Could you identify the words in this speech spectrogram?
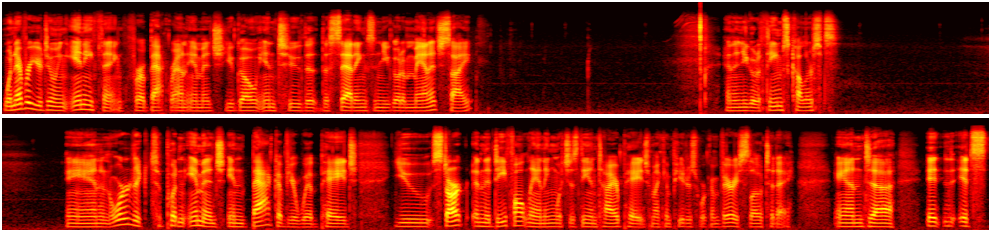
whenever you're doing anything for a background image, you go into the, the settings and you go to manage site and then you go to themes colors and in order to, to put an image in back of your web page you start in the default landing which is the entire page my computer's working very slow today and uh, it it's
